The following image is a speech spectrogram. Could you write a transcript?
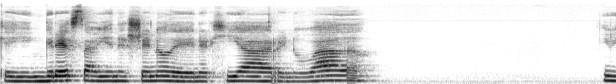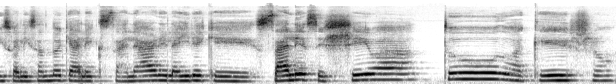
que ingresa viene lleno de energía renovada. Y visualizando que al exhalar el aire que sale se lleva todo aquello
